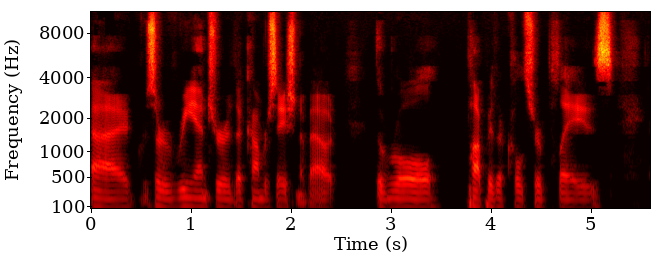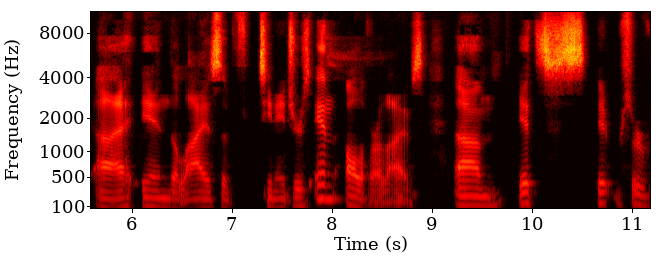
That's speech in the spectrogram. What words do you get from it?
uh, sort of re-enter the conversation about the role popular culture plays uh, in the lives of teenagers and all of our lives, um, it's it sort of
